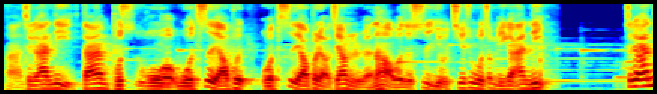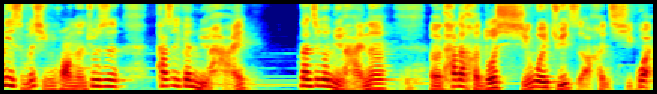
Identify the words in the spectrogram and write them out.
啊，这个案例当然不是我我治疗不我治疗不了这样的人哈，我只是有接触过这么一个案例。这个案例什么情况呢？就是她是一个女孩，那这个女孩呢，呃，她的很多行为举止啊很奇怪。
